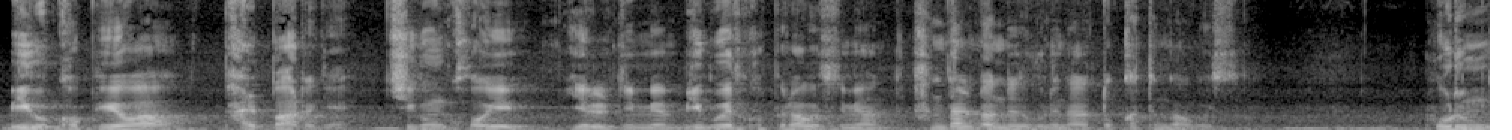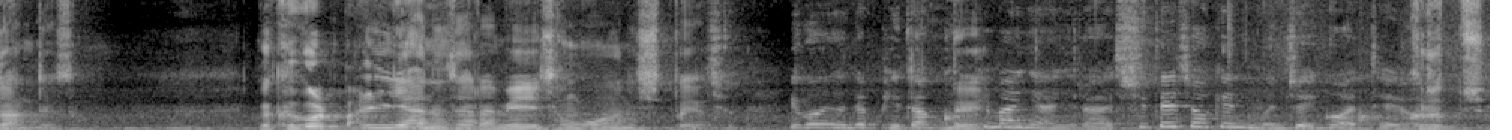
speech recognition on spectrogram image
미국 커피와 발 빠르게 지금 거의 예를 들면 미국에서 커피를 하고 있으면 한 달도 안 돼서 우리나라 똑같은 거 하고 있어. 음. 보름도 안 돼서. 음. 그러니까 그걸 빨리 하는 사람이 성공하는 시대예요. 그렇죠. 이거는 근데 비단 네. 커피만이 아니라 시대적인 문제인 것 같아요. 그렇죠.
